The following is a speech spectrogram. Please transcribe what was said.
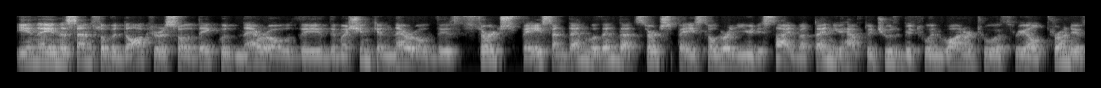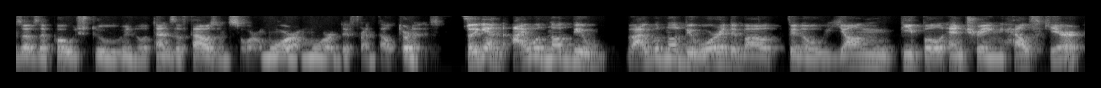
in in the sense of a doctor so they could narrow the the machine can narrow this search space and then within that search space already you decide but then you have to choose between one or two or three alternatives as opposed to you know tens of thousands or more and more different alternatives. So again i would not be I would not be worried about you know young people entering healthcare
